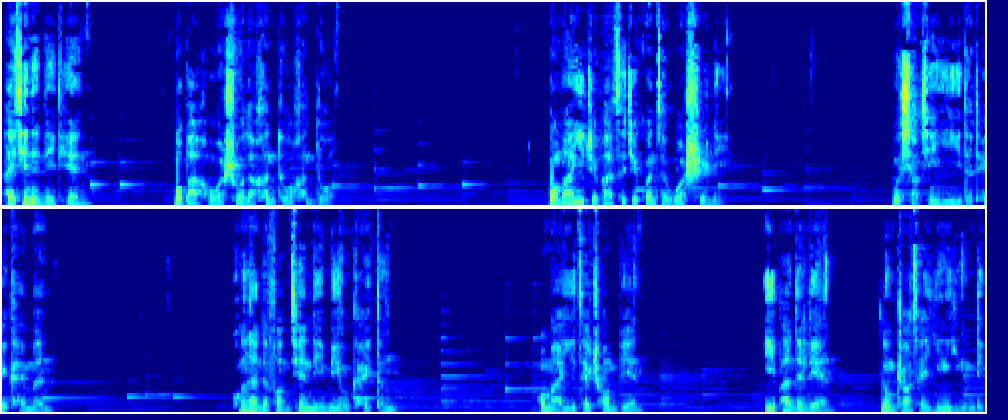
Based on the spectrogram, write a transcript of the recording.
还记得那天，我爸和我说了很多很多，我妈一直把自己关在卧室里。我小心翼翼地推开门，昏暗的房间里没有开灯。我妈倚在床边，一半的脸笼罩在阴影里。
